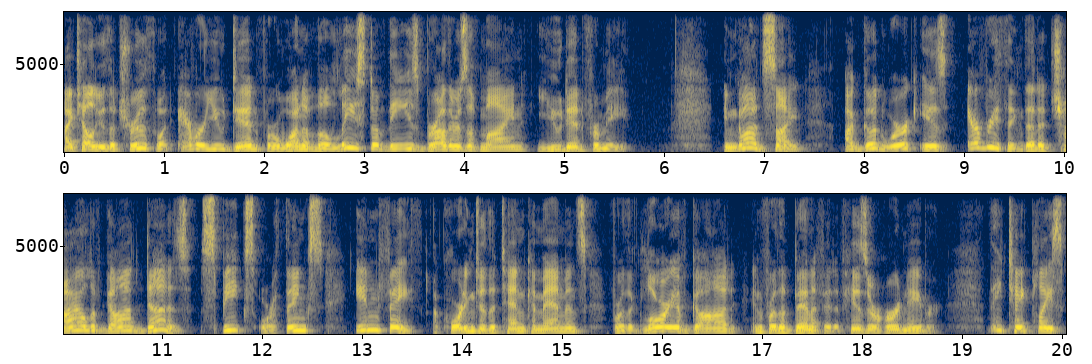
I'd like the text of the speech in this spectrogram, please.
I tell you the truth, whatever you did for one of the least of these brothers of mine, you did for me. In God's sight, a good work is everything that a child of God does, speaks, or thinks in faith, according to the Ten Commandments, for the glory of God and for the benefit of his or her neighbor. They take place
